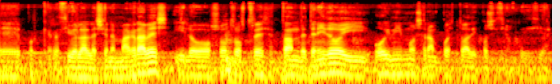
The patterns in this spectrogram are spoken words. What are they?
Eh, porque recibe las lesiones más graves y los otros tres están detenidos y hoy mismo serán puestos a disposición judicial.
